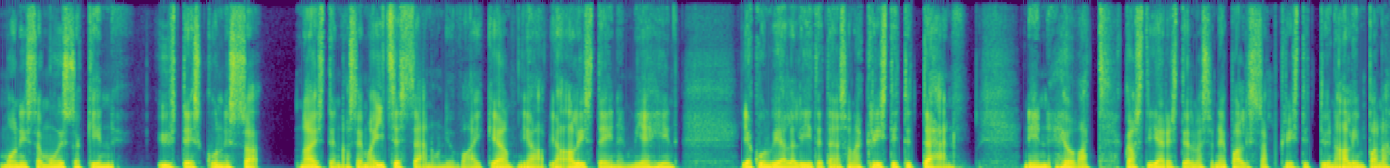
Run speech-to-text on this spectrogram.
monissa muissakin yhteiskunnissa, naisten asema itsessään on jo vaikea ja, ja alisteinen miehiin. Ja kun vielä liitetään sana kristitty tähän, niin he ovat kastijärjestelmässä Nepalissa kristittyinä alimpana.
